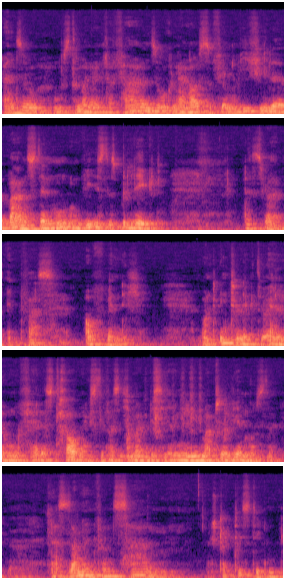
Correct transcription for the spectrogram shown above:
Also musste man ein Verfahren suchen, herauszufinden, wie viele waren es denn nun und wie ist es belegt. Das war etwas aufwendig und intellektuell ungefähr das Traurigste, was ich in meinem bisherigen Leben absolvieren musste. Das Sammeln von Zahlen, Statistiken,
